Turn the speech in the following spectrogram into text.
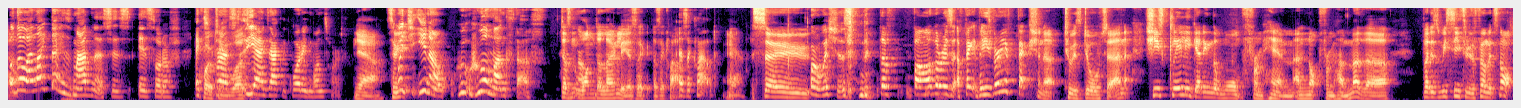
uh, Although I like that his madness is is sort of expressed. Yeah, exactly, quoting Wordsworth. yeah, so Which you know, who who amongst us doesn't not- wander lonely as a, as a cloud. as a cloud? Yeah. So Or wishes. the father is affect- but he's very affectionate to his daughter and she's clearly getting the warmth from him and not from her mother but as we see through the film it's not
